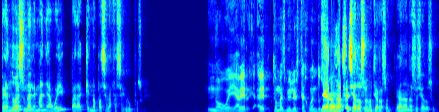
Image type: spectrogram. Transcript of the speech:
pero no es una Alemania, güey, para que no pase la fase de grupos, güey. No, güey. A ver, a ver, Thomas Müller está jugando. Le ganaron a Suecia 2-1, tienes razón. Le ganaron a Suecia 2-1.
